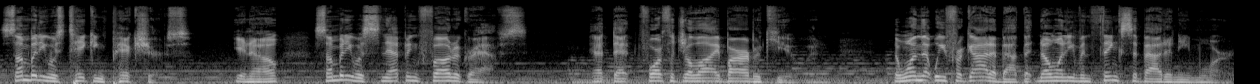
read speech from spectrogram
somebody was taking pictures. You know, somebody was snapping photographs at that 4th of July barbecue and the one that we forgot about that no one even thinks about anymore.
